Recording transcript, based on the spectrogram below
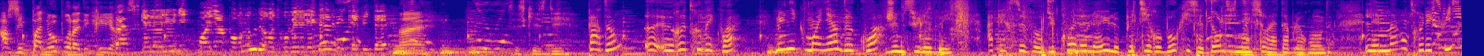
Ah, j'ai pas de mots pour la décrire. Parce qu'elle est l'unique moyen pour nous de retrouver l'Éden, capitaine. Ouais, c'est ce qui se dit. Pardon euh, euh, Retrouver quoi L'unique moyen de quoi Je me suis levée, apercevant du coin de l'œil le petit robot qui se dandinait sur la table ronde, les mains entre les cuisses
